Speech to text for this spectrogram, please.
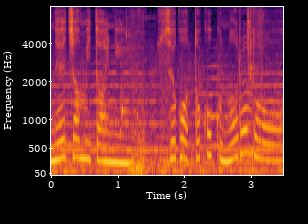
姉ちゃんみたいに背が高くなるんだろう。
